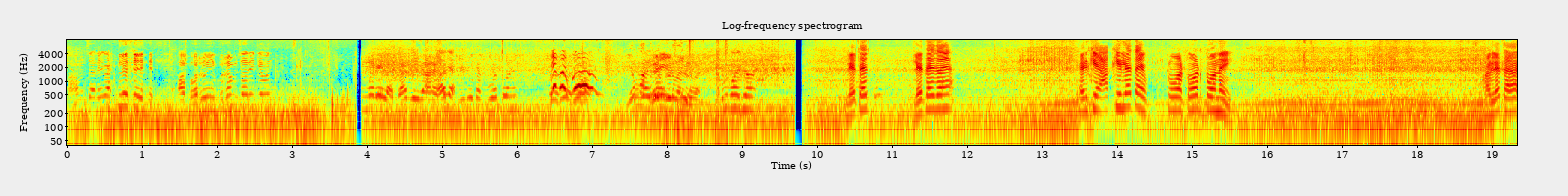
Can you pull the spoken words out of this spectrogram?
ભ્રમચારી વાત નથી. આ ભરું ઈ બ્રહ્મચારી કેવાય લેતા જ લેતા જ અહીંયા? એડકી આખી લેતા તોડતો નહીં. હા, લેતા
